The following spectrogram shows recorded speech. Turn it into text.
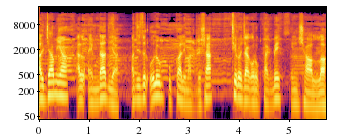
আল জামিয়া আল এমদাদিয়া আজিজুল উলুম পুক্কালি মাদ্রাসা চিরজাগরক থাকবে, ইনশাআল্লাহ।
